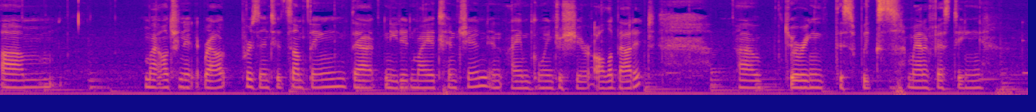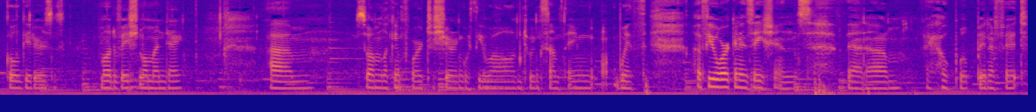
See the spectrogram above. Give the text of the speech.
um, my alternate route presented something that needed my attention, and I am going to share all about it uh, during this week's Manifesting Goal Getters Motivational Monday. Um, so I'm looking forward to sharing with you all. I'm doing something with a few organizations that um, I hope will benefit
